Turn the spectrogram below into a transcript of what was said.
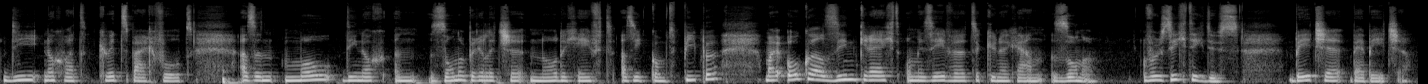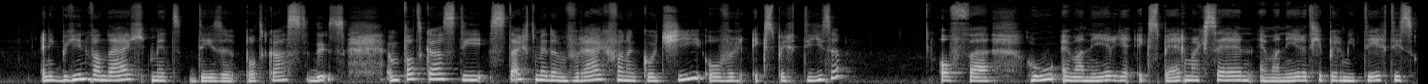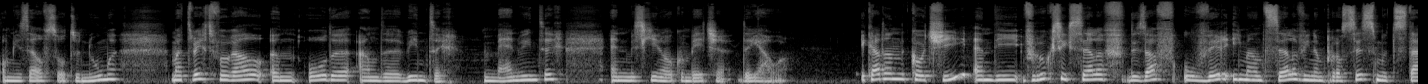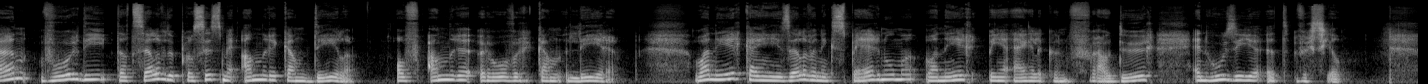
Die nog wat kwetsbaar voelt, als een mol die nog een zonnebrilletje nodig heeft als hij komt piepen, maar ook wel zin krijgt om eens even te kunnen gaan zonnen. Voorzichtig dus, beetje bij beetje. En ik begin vandaag met deze podcast dus. Een podcast die start met een vraag van een coachie over expertise. Of uh, hoe en wanneer je expert mag zijn en wanneer het gepermitteerd is om jezelf zo te noemen. Maar het werd vooral een ode aan de winter. Mijn winter en misschien ook een beetje de jouwe. Ik had een coachie en die vroeg zichzelf dus af hoe ver iemand zelf in een proces moet staan voor die datzelfde proces met anderen kan delen of anderen erover kan leren. Wanneer kan je jezelf een expert noemen? Wanneer ben je eigenlijk een fraudeur? En hoe zie je het verschil?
